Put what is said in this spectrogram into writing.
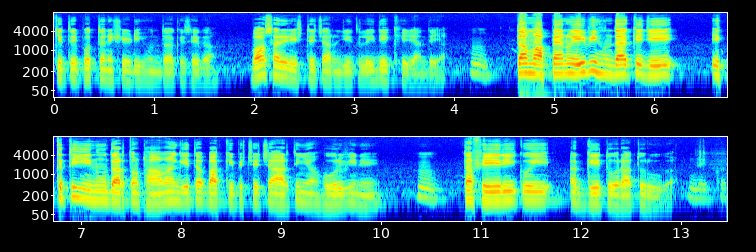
ਕਿਤੇ ਪੁੱਤ ਨਸ਼ੇੜੀ ਹੁੰਦਾ ਕਿਸੇ ਦਾ। ਬਹੁਤ ਸਾਰੇ ਰਿਸ਼ਤੇ ਚਰਨਜੀਤ ਲਈ ਦੇਖੇ ਜਾਂਦੇ ਆ। ਹੂੰ। ਤਾਂ ਮਾਪਿਆਂ ਨੂੰ ਇਹ ਵੀ ਹੁੰਦਾ ਕਿ ਜੇ ਇੱਕ ਧੀ ਨੂੰ ਦਰ ਤੋਂ ਠਾਵਾਂਗੇ ਤਾਂ ਬਾਕੀ ਪਿੱਛੇ ਚਾਰ ਧੀਆਂ ਹੋਰ ਵੀ ਨੇ। ਹੂੰ। ਤਾਂ ਫੇਰ ਹੀ ਕੋਈ ਅੱਗੇ ਤੋਰਾ ਤੁਰੂਗਾ। ਬਿਲਕੁਲ।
